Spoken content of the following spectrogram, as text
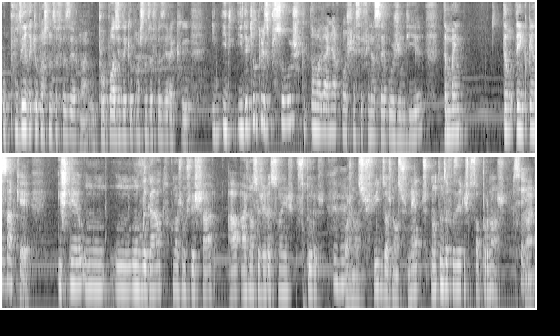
o poder daquilo que nós estamos a fazer, não é? O propósito daquilo que nós estamos a fazer é que. E, e, e daquilo que as pessoas que estão a ganhar consciência financeira hoje em dia também tão, têm que pensar que é isto é um, um, um legado que nós vamos deixar à- às nossas gerações futuras, Uhum. aos nossos filhos, aos nossos netos. Não estamos a fazer isto só por nós, Sim. não é?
